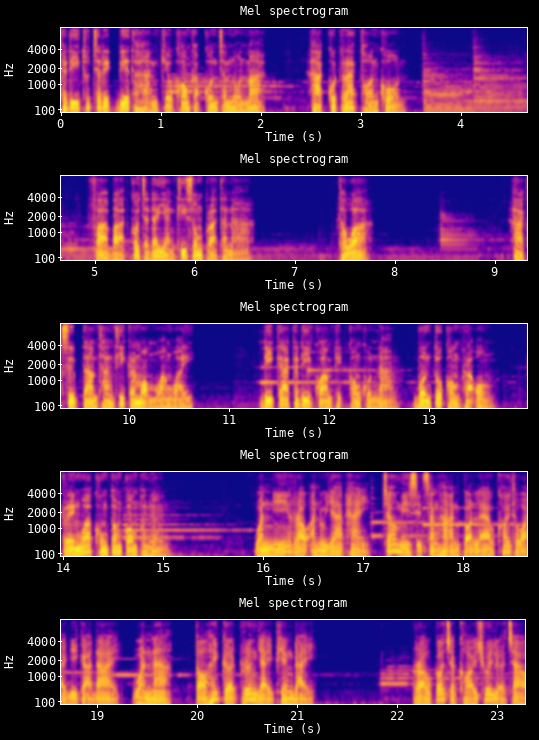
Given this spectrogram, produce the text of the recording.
คดีทุจริตเบี้ยทหารเกี่ยวข้องกับคนจำนวนมาก หากขุดรากถอนโคนฟาบาทก็จะได้อย่างที่ทรงปรารถนา ทว่า หากสืบตามทางที่กระหม่อมวางไว้ ดีกาคดีความผิดของขุนนาง บนโต๊ะของพระองค์ เกรงว่าคงต้องกองพเนิน วันนี้เราอนุญาตให้เจ้ามีสิทธิสังหารก่อนแล้วค่อยถวายดีกาได้ วันหน้า ต่อให้เกิดเรื่องใหญ่เพียงใด เราก็จะคอยช่วยเหลือเจ้า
